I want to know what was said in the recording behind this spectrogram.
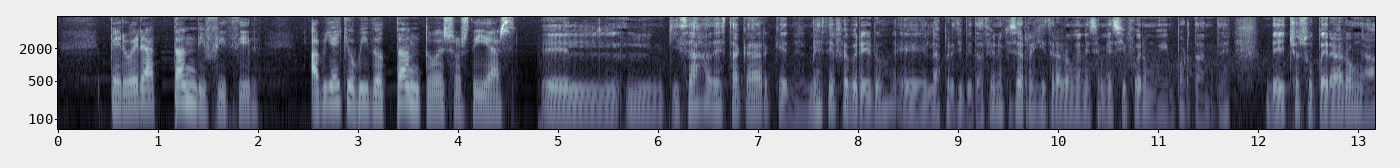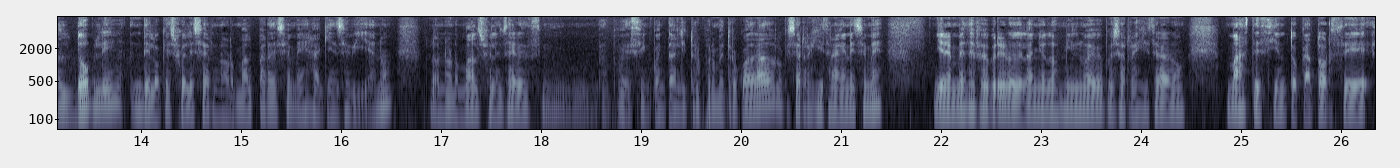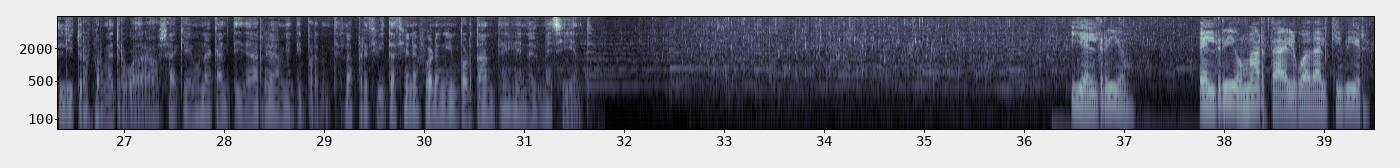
pero era tan difícil. Había llovido tanto esos días. El, quizás a destacar que en el mes de febrero eh, las precipitaciones que se registraron en ese mes sí fueron muy importantes. De hecho, superaron al doble de lo que suele ser normal para ese mes aquí en Sevilla. ¿no? Lo normal suelen ser mm, pues, 50 litros por metro cuadrado, lo que se registran en ese mes. Y en el mes de febrero del año 2009 pues, se registraron más de 114 litros por metro cuadrado. O sea que es una cantidad realmente importante. Las precipitaciones fueron importantes en el mes siguiente. Y el río, el río Marta, el Guadalquivir,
